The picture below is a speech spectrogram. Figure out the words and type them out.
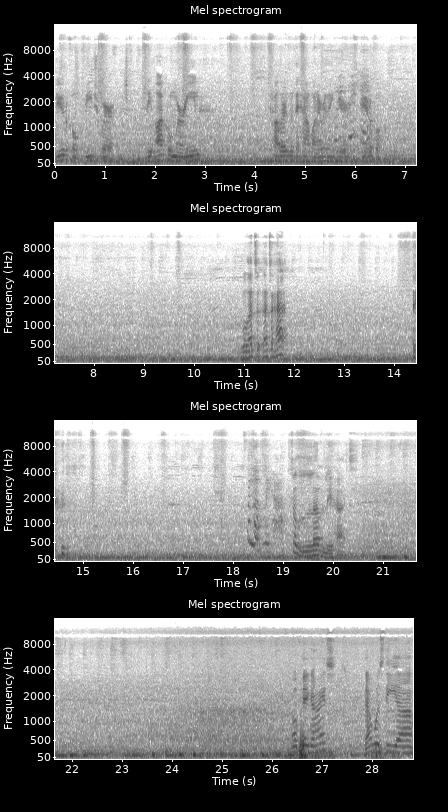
Beautiful beach where The aquamarine colors that they have on everything here. Beautiful. Well, that's a, that's a hat. It's a lovely hat. It's a lovely hat. Okay, guys, that was the uh,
